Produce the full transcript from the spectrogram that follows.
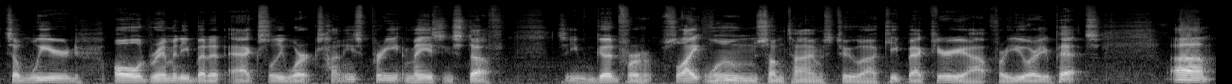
It's a weird old remedy, but it actually works. Honey's pretty amazing stuff. It's even good for slight wounds sometimes to uh, keep bacteria out for you or your pets. Um,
